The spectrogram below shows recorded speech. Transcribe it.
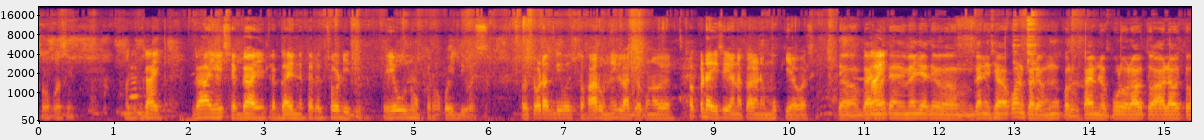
તો પછી પછી ગાય ગાય હશે ગાય એટલે ગાયને તરત છોડી દે. તો એવું ન કરો કોઈ દિવસ. થોડાક દિવસ તો સારું નહીં લાગે પણ હવે પકડાય છે એના કારણે મૂકી આવ્યા છે. ગાય માતાને મેલ્યા ગાયની સેવા કોણ કરે? હું કરું? કાયમનો પૂળો લાવતો આ લાવતો.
